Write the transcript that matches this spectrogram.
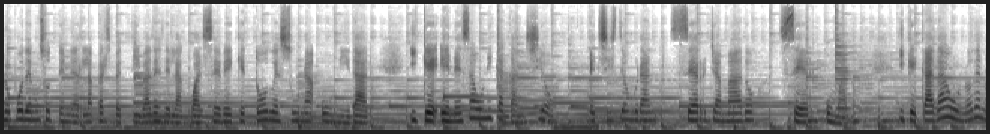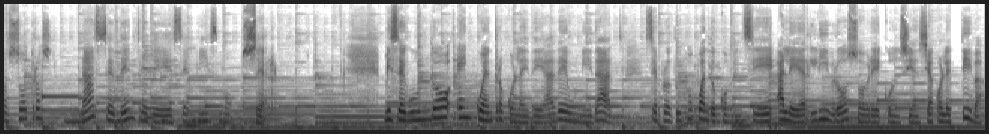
no podemos obtener la perspectiva desde la cual se ve que todo es una unidad y que en esa única canción existe un gran ser llamado ser humano y que cada uno de nosotros nace dentro de ese mismo ser. Mi segundo encuentro con la idea de unidad se produjo cuando comencé a leer libros sobre conciencia colectiva.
